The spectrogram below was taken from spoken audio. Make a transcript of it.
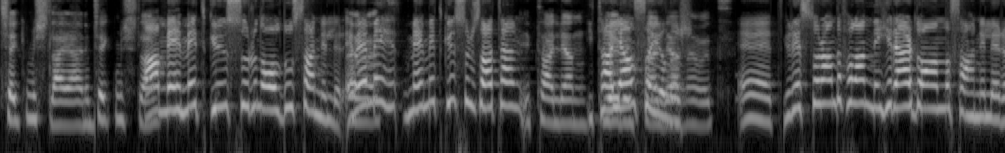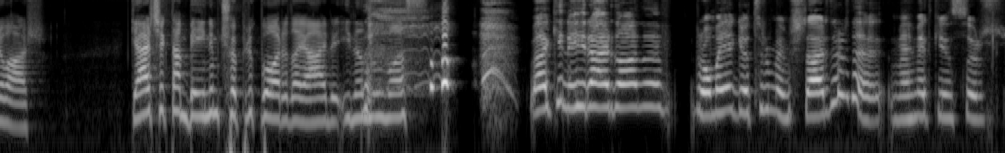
çekmişler yani çekmişler. Aa, Mehmet Günsur'un olduğu sahneler. E, Evet. Meh- Mehmet Günsur zaten İtalyan. İtalyan sayılır. evet. evet. Restoranda falan Nehir Erdoğan'la sahneleri var. Gerçekten beynim çöplük bu arada yani inanılmaz. Belki Nehir Erdoğan'ı Roma'ya götürmemişlerdir de Mehmet Günsür.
